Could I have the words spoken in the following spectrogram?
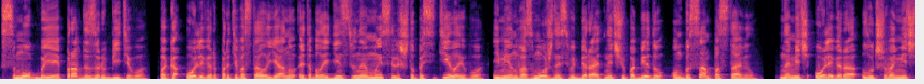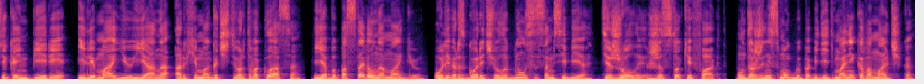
Смог бы я и правда зарубить его. Пока Оливер противостоял Яну, это была единственная мысль, что посетила его. Имея он возможность выбирать на чью победу, он бы сам поставил. На меч Оливера, лучшего мечника Империи, или магию Яна, архимага 4 класса. Я бы поставил на магию. Оливер с горечью улыбнулся сам себе. Тяжелый, жестокий факт. Он даже не смог бы победить маленького мальчика.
